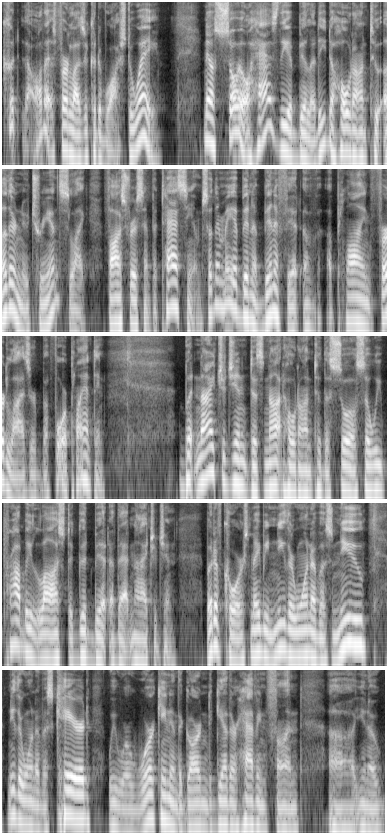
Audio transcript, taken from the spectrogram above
could all that fertilizer could have washed away. Now, soil has the ability to hold on to other nutrients like phosphorus and potassium, so there may have been a benefit of applying fertilizer before planting. But nitrogen does not hold on to the soil, so we probably lost a good bit of that nitrogen. But of course, maybe neither one of us knew, neither one of us cared. We were working in the garden together, having fun, uh, you know,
